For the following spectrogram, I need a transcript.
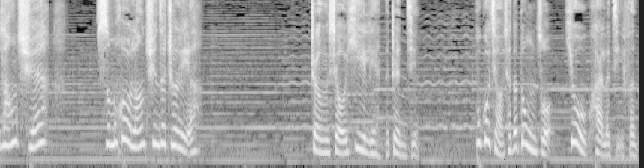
狼群？怎么会有狼群在这里啊？郑秀一脸的震惊，不过脚下的动作又快了几分。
